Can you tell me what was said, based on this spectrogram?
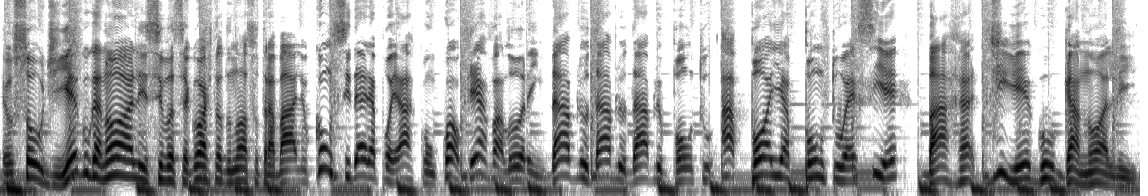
Eu sou o Diego Ganoli. Se você gosta do nosso trabalho, considere apoiar com qualquer valor em www.apoia.se barra Diego Ganoli.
